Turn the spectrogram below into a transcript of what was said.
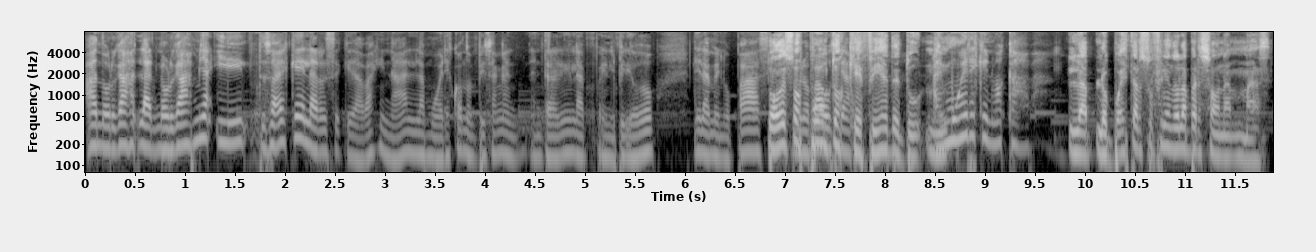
Anorga- la anorgasmia y tú sabes que la resequedad vaginal, las mujeres cuando empiezan a en- entrar en, la- en el periodo de la menopausia. todo. Todos esos menopausia, puntos que fíjate tú, Hay mujeres que no acaban. la- lo puede estar sufriendo la persona más.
